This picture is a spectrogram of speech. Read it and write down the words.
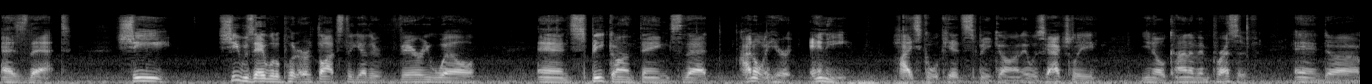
as that. She she was able to put her thoughts together very well and speak on things that I don't hear any high school kids speak on. It was actually, you know, kind of impressive. And uh,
